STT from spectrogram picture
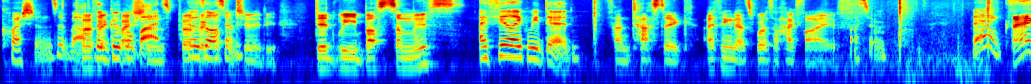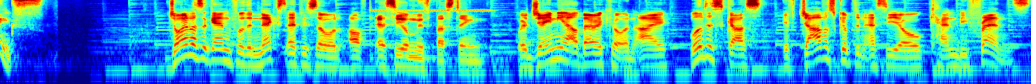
questions about the Perfect Google questions, bot. perfect it was awesome. opportunity. Did we bust some myths? I feel like we did. Fantastic. I think that's worth a high five. Awesome. Thanks. Thanks. Join us again for the next episode of SEO Myth Busting, where Jamie Alberico and I will discuss if JavaScript and SEO can be friends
